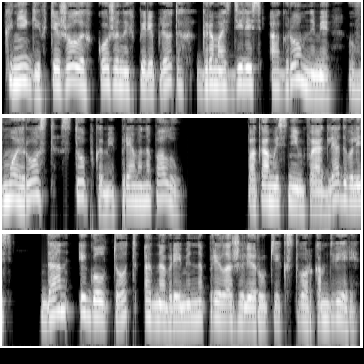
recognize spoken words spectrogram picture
Книги в тяжелых кожаных переплетах громоздились огромными, в мой рост, стопками прямо на полу. Пока мы с нимфой оглядывались, Дан и Голтот одновременно приложили руки к створкам двери.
